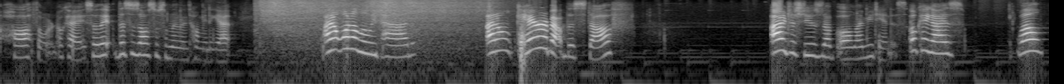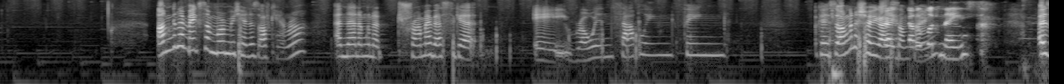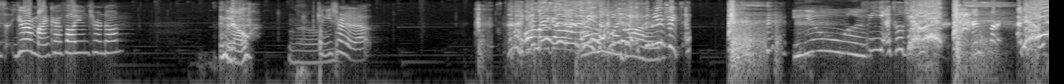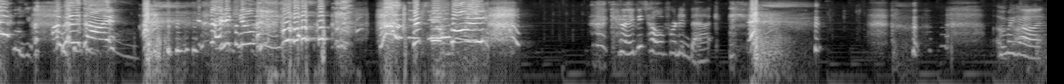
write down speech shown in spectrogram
hawthorn. Okay, so they, this is also something they told me to get. I don't want a lily pad. I don't care about this stuff. I just used up all my mutandis. Okay, guys. Well, I'm gonna make some more mutandis off camera. And then I'm gonna try my best to get a rowan sapling thing. Okay, so I'm gonna show you guys Right, something. That'll look nice. Is your Minecraft volume turned on? No. No. Can you turn it up? Oh my god! Oh my god. Matrix! Ew. See, I told you. It! I'm sorry. I told you. I'm gonna die. You're trying to kill me. I'm so sorry. Can I be teleported back? Oh my god.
